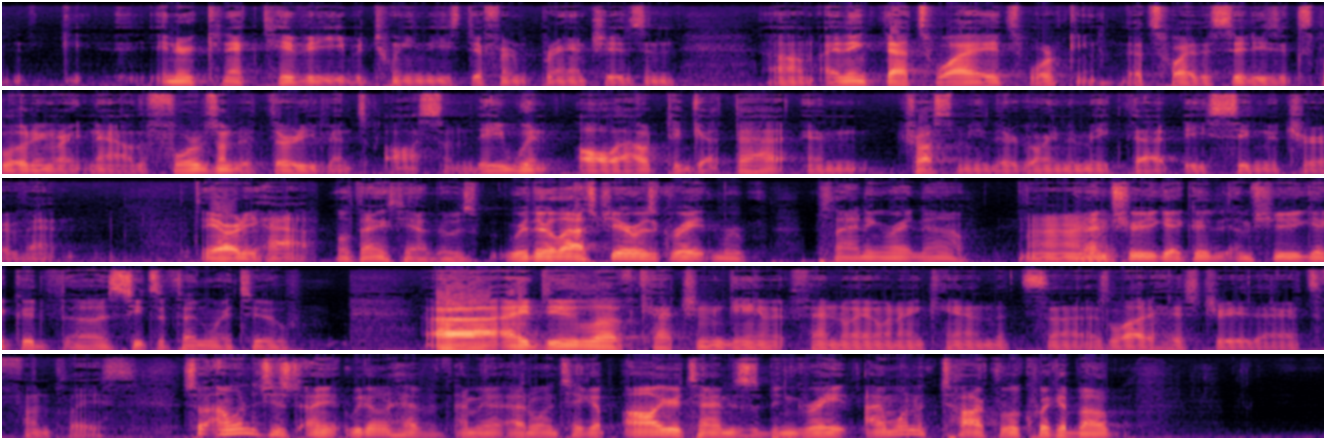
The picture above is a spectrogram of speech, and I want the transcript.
interconnectivity between these different branches and um, I think that's why it's working. That's why the city's exploding right now. The Forbes Under 30 event's awesome. They went all out to get that, and trust me, they're going to make that a signature event. They already have. Well, thanks. Yeah, it was. We were there last year. It was great, and we're planning right now. Right. And I'm sure you get good. I'm sure you get good uh, seats at Fenway too. Uh, I do love catching a game at Fenway when I can. That's uh, there's a lot of history there. It's a fun place. So I want to just I, we don't have. I mean, I don't want to take up all your time. This has been great. I want to talk real quick about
